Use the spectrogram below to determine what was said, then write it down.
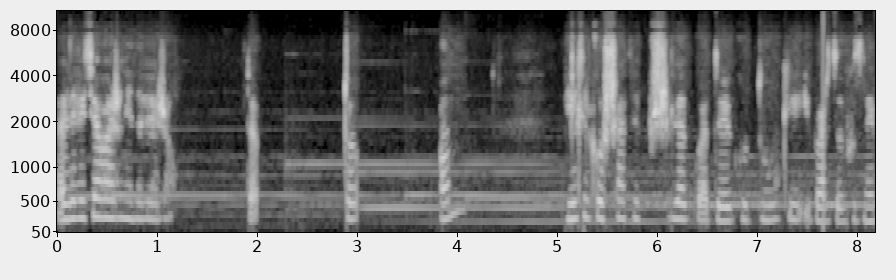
Ale wiedziała, że nie dowierzał. To... to... on? Wielko szaty przyległa do jego długiej i bardzo wychodzącej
